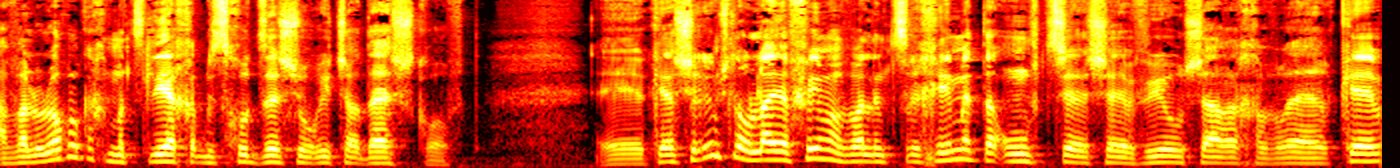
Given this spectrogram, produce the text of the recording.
אבל הוא לא כל כך מצליח בזכות זה שהוא ריצ'רד אשקרופט. אה, כי השירים שלו אולי יפים, אבל הם צריכים את האומפט שהביאו שאר חברי ההרכב,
